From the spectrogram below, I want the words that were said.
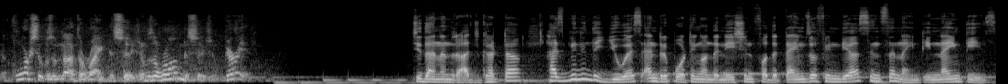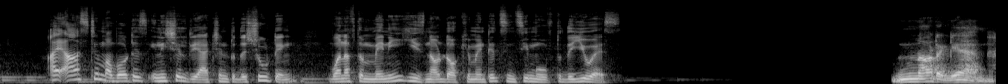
Of course, it was not the right decision. It was the wrong decision, period. Chidanand Rajghatta has been in the US and reporting on the nation for the Times of India since the 1990s. I asked him about his initial reaction to the shooting, one of the many he's now documented since he moved to the US. Not again,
